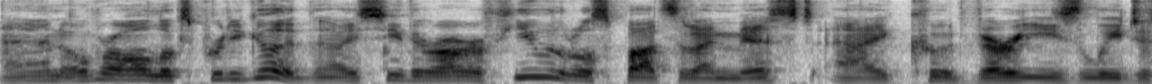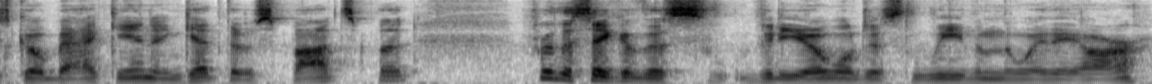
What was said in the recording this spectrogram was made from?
And overall looks pretty good. I see there are a few little spots that I missed. I could very easily just go back in and get those spots, but for the sake of this video, we'll just leave them the way they are.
